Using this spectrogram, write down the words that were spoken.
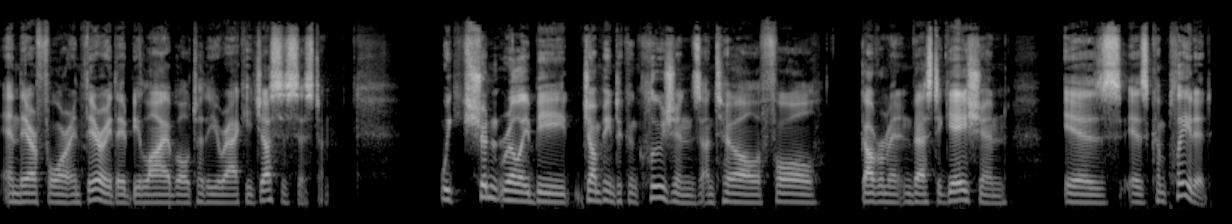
and therefore, in theory, they'd be liable to the Iraqi justice system we shouldn't really be jumping to conclusions until a full government investigation is is completed.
